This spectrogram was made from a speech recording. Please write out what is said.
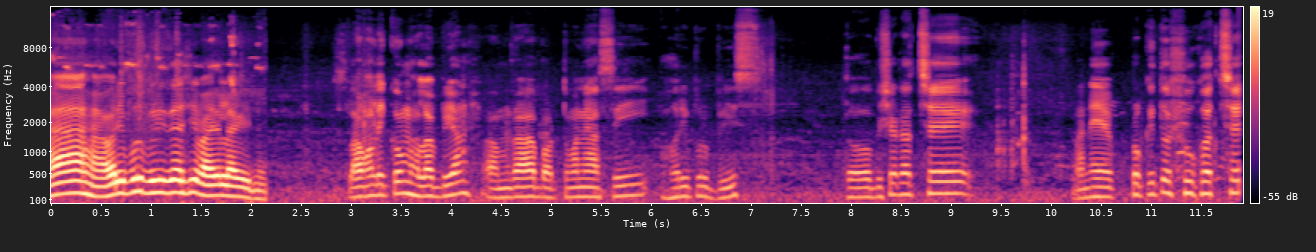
হ্যাঁ হ্যাঁ হরিপুর ব্রিজে আসি ভাইরাল লাগেনি আসসালামু আলাইকুম হ্যালো ব্রিয়ান আমরা বর্তমানে আছি হরিপুর ব্রিজ তো বিষয়টা হচ্ছে মানে প্রকৃত সুখ হচ্ছে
